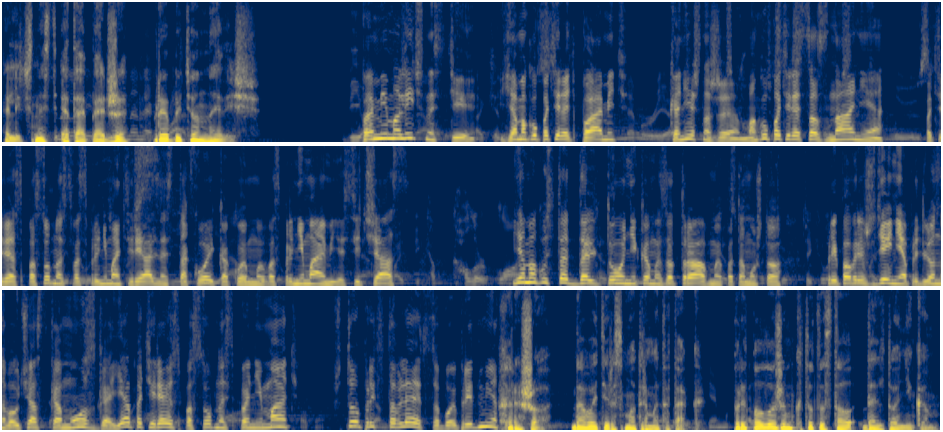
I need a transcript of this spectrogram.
Личность — это, опять же, приобретенная вещь. Помимо личности, я могу потерять память, конечно же, могу потерять сознание, потерять способность воспринимать реальность такой, какой мы воспринимаем ее сейчас. Я могу стать дальтоником из-за травмы, потому что при повреждении определенного участка мозга я потеряю способность понимать, что представляет собой предмет. Хорошо, давайте рассмотрим это так. Предположим, кто-то стал дальтоником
